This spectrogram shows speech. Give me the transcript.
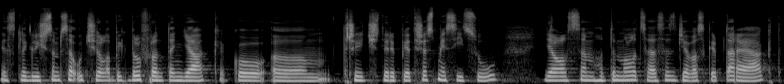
Jestli když jsem se učila, abych byl frontendák jako um, 3, 4, 5, 6 měsíců, dělal jsem HTML, CSS, JavaScript a React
